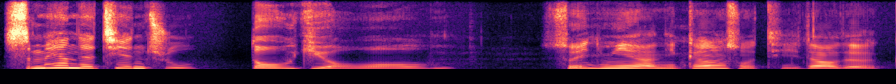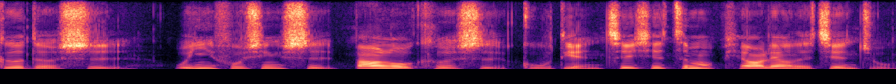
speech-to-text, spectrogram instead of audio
什么样的建筑都有哦。所以，米娅，你刚刚所提到的哥德式、文艺复兴式、巴洛克式、古典这些这么漂亮的建筑，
